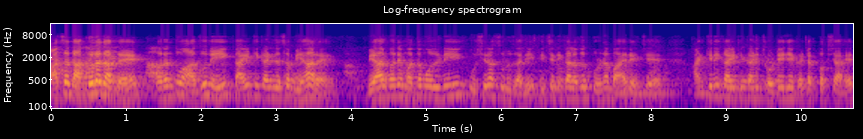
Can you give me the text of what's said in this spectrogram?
असं दाखवलं जात आहे परंतु अजूनही काही ठिकाणी जसं बिहार आहे बिहारमध्ये मतमोजणी उशिरा सुरू झाली. तिचे निकाल अजून पूर्ण बाहेर यायचे आहेत. आणखीनही काही ठिकाणी छोटे जे घटक पक्ष आहेत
